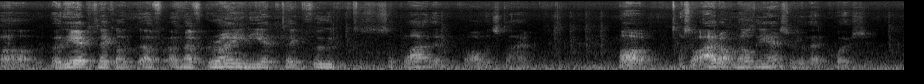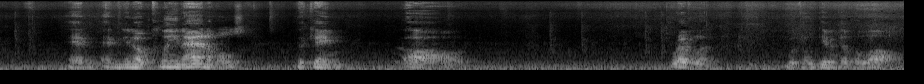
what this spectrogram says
uh, but he had to take a- enough grain, he had to take food to supply them all this time. Uh, so I don't know the answer to that question. And, and you know, clean animals became, uh, prevalent with the giving of the law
